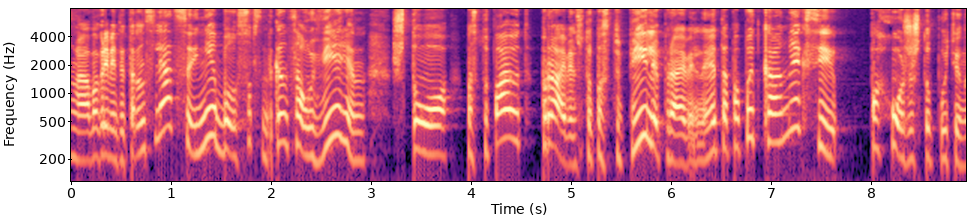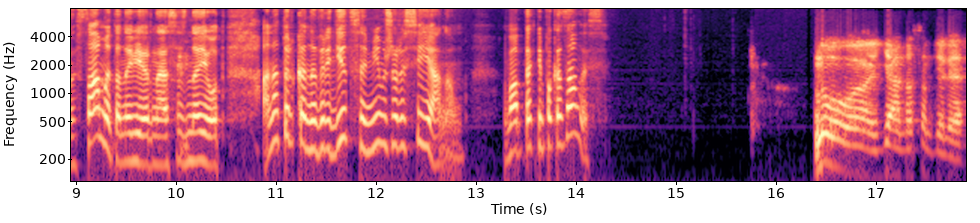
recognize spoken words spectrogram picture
а, во время этой трансляции, не был, собственно, до конца уверен, что поступают правильно, что поступили правильно. Это попытка аннексии, похоже, что Путин сам это, наверное, осознает, она только навредит самим же россиянам. Вам так не показалось? Ну, э, я на самом деле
